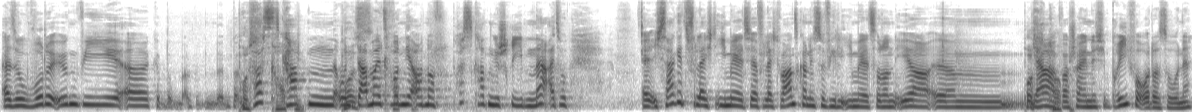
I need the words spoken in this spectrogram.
Also wurde irgendwie äh, Postkarten, Postkarten und damals wurden ja auch noch Postkarten geschrieben. Ne? Also äh, ich sage jetzt vielleicht E-Mails, ja, vielleicht waren es gar nicht so viele E-Mails, sondern eher ähm, ja wahrscheinlich Briefe oder so. Ne?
